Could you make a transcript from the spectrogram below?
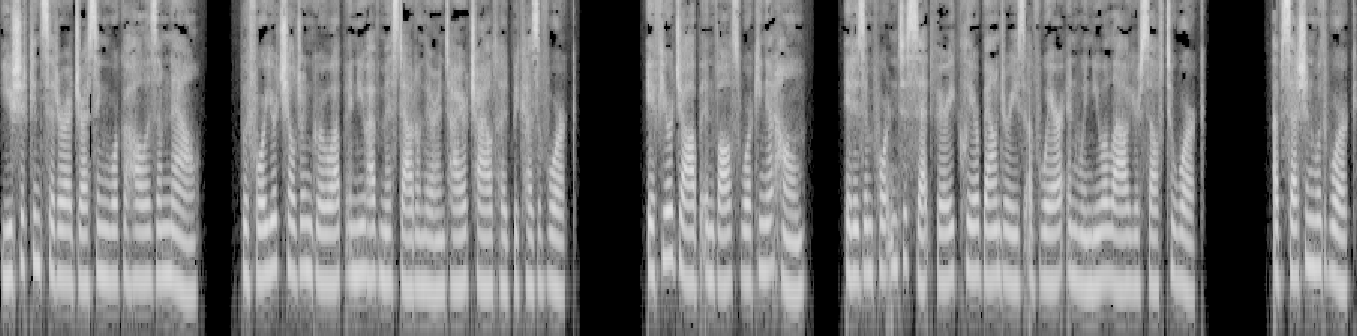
you should consider addressing workaholism now, before your children grow up and you have missed out on their entire childhood because of work. If your job involves working at home, it is important to set very clear boundaries of where and when you allow yourself to work. Obsession with work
